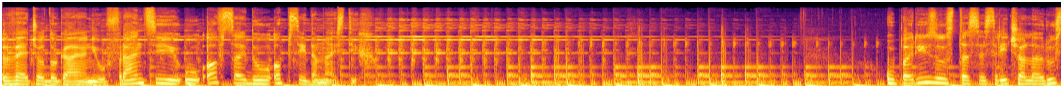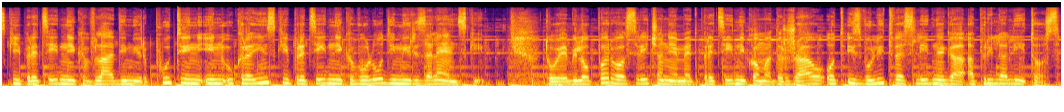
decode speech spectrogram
Več o dogajanju v Franciji v Offsideu ob 17. V Parizu sta se srečala ruski predsednik Vladimir Putin in ukrajinski predsednik Volodimir Zelenski. To je bilo prvo srečanje med predsednikoma držav od izvolitve slednjega aprila letos.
